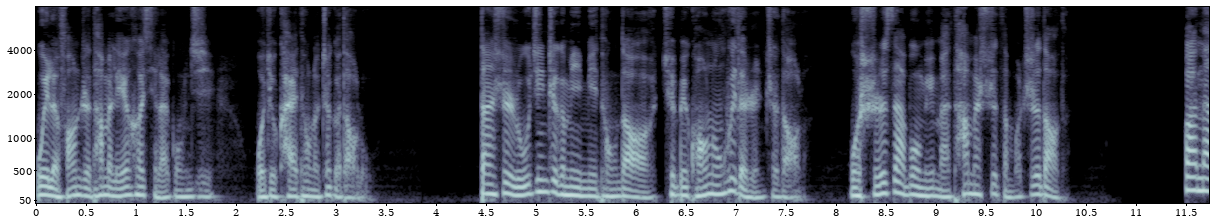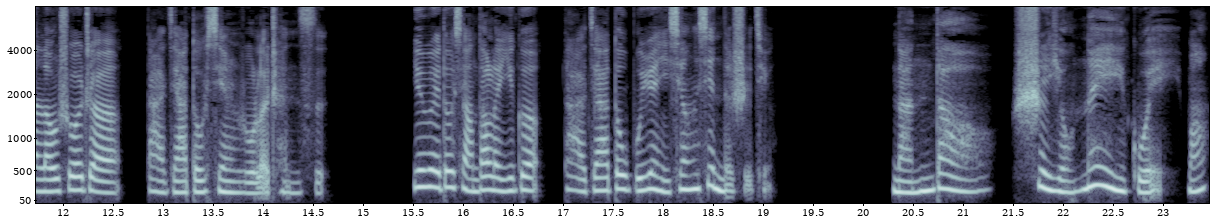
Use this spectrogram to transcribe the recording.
为了防止他们联合起来攻击，我就开通了这个道路。但是如今这个秘密通道却被狂龙会的人知道了，我实在不明白他们是怎么知道的。花满楼说着，大家都陷入了沉思，因为都想到了一个大家都不愿意相信的事情：难道是有内鬼吗？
